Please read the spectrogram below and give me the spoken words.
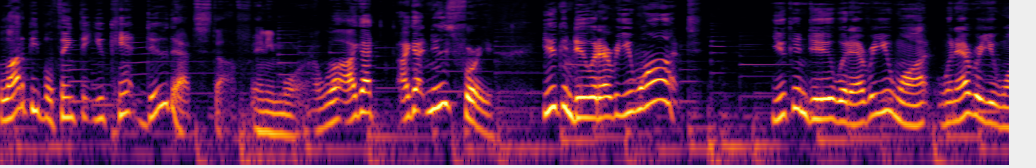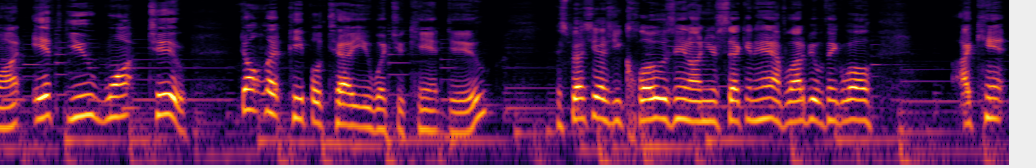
a lot of people think that you can't do that stuff anymore well i got i got news for you you can do whatever you want. You can do whatever you want whenever you want if you want to. Don't let people tell you what you can't do especially as you close in on your second half. A lot of people think well i can't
